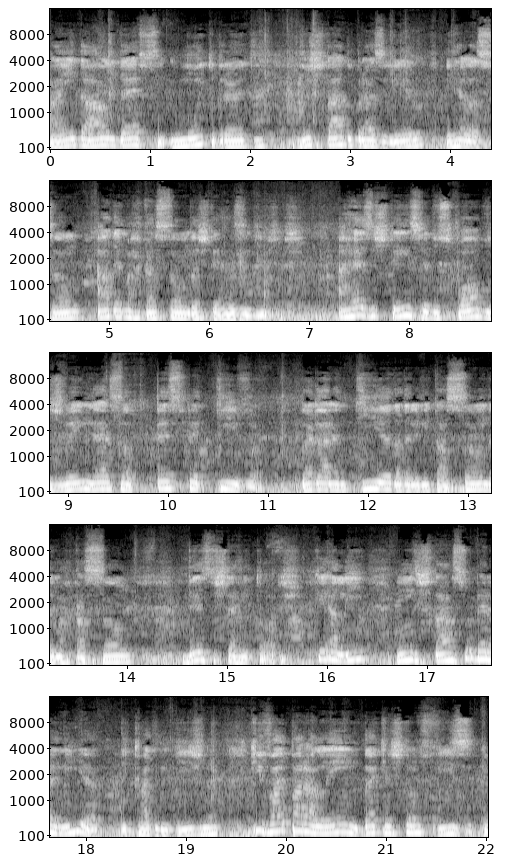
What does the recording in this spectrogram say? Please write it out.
ainda há um déficit muito grande do Estado brasileiro em relação à demarcação das terras indígenas. A resistência dos povos vem nessa perspectiva da garantia da delimitação, demarcação desses territórios, que é ali onde está a soberania de cada indígena, que vai para além da questão física,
